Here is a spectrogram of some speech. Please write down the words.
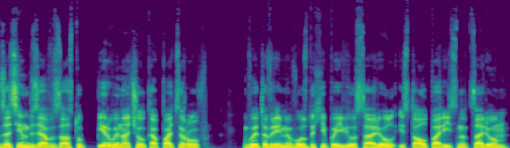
Затем, взяв заступ, первый начал копать ров. В это время в воздухе появился орел и стал парить над царем.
